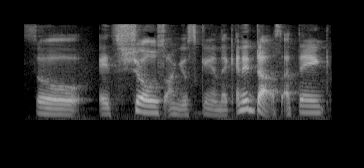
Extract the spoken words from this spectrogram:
so it shows on your skin. Like, and it does. I think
